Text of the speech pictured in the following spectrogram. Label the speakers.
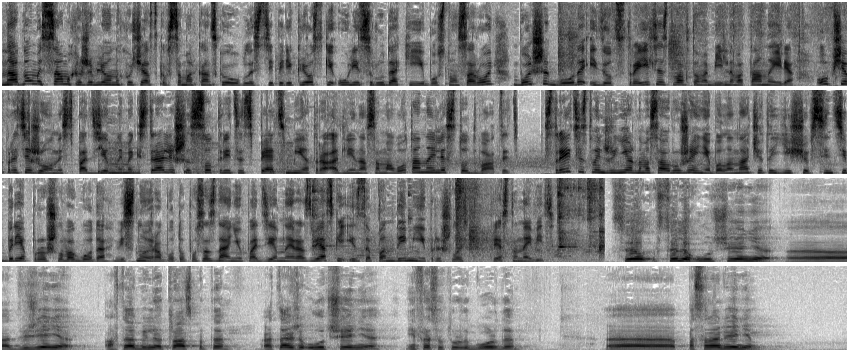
Speaker 1: На одном из самых оживленных участков Самаркандской области, перекрестке улиц Рудаки и Бостон-Сарой, больше года идет строительство автомобильного тоннеля. Общая протяженность подземной магистрали 635 метров, а длина самого тоннеля 120. Строительство инженерного сооружения было начато еще в сентябре прошлого года. Весной работу по созданию подземной развязки из-за пандемии пришлось приостановить.
Speaker 2: В целях улучшения э, движения автомобильного транспорта, а также улучшения инфраструктуры города, э, постановлением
